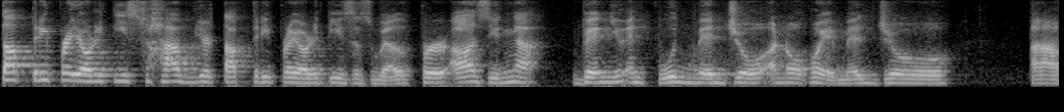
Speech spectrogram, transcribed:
top three priorities, have your top three priorities as well. For us, yun nga, venue and food, medyo, ano ko eh, medyo uh,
